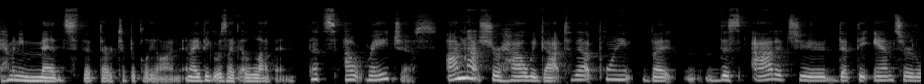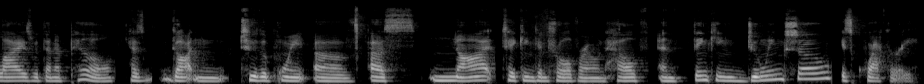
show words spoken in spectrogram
how many meds that they're typically on. And I think it was like 11. That's outrageous. I'm not sure how we got to that point, but this attitude that the answer lies within a pill has gotten to the point of us not taking control of our own health and thinking doing so is quackery.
